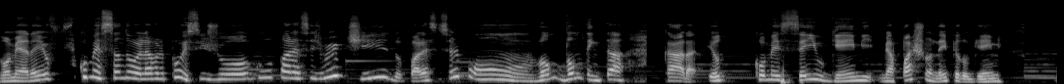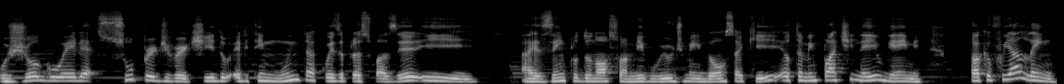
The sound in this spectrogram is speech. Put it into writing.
do Homem-Aranha, eu fui começando a olhar e falei, pô, esse jogo parece divertido, parece ser bom, vamos, vamos tentar. Cara, eu comecei o game, me apaixonei pelo game, o jogo ele é super divertido, ele tem muita coisa para se fazer e a exemplo do nosso amigo Wild Mendonça aqui, eu também platinei o game. Só que eu fui além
